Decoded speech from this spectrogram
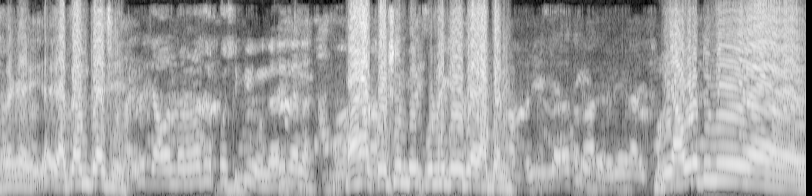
असं काय या- याचा आमच्याशी जेवण कोशिंबीर घेऊन जायचं ना हा हा क्वेश्चन पूर्ण घेऊ द्या आपण मग तुम्ही अं,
